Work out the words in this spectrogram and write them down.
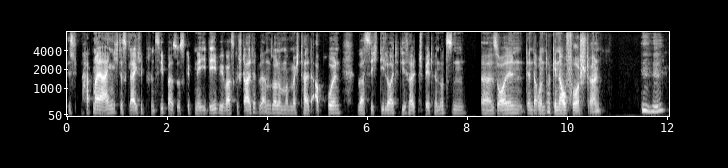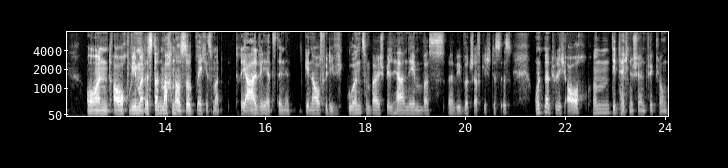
ist, hat man ja eigentlich das gleiche Prinzip. Also es gibt eine Idee, wie was gestaltet werden soll und man möchte halt abholen, was sich die Leute, die es halt später nutzen, äh, sollen denn darunter genau vorstellen. Mhm. Und auch wie wir das dann machen, also welches Material wir jetzt denn genau für die Figuren zum Beispiel hernehmen, was, äh, wie wirtschaftlich das ist. Und natürlich auch ähm, die technische Entwicklung.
